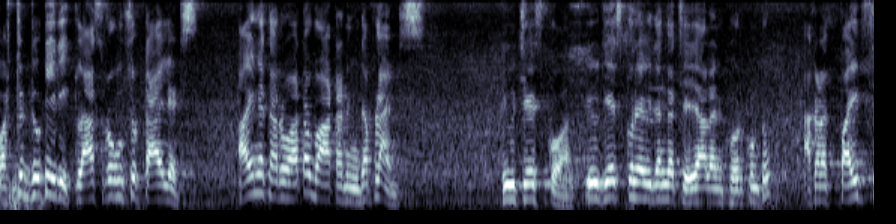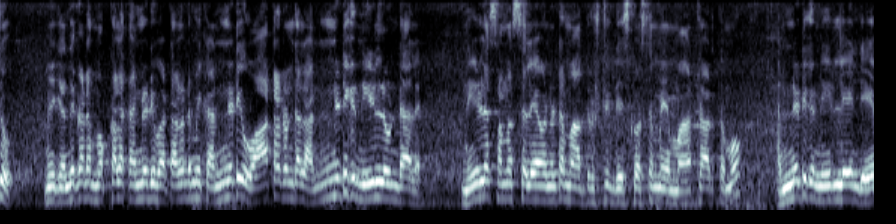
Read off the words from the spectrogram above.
ఫస్ట్ డ్యూటీ ఇది క్లాస్ రూమ్స్ టాయిలెట్స్ అయిన తర్వాత వాటరింగ్ ద ప్లాంట్స్ ఇవి చేసుకోవాలి. ఇవి చేసుకునే విధంగా చేయాలని కోరుకుంటూ అక్కడ పైప్స్ మీకు ఎందుకంటే మొక్కలకు అన్నిటి పట్టాలంటే మీకు అన్నిటి వాటర్ ఉండాలి అన్నిటికీ నీళ్ళు ఉండాలి. నీళ్ళ సమస్యలు ఏమైనా మా దృష్టికి తీసుకొస్తే మేము మాట్లాడతాము. అన్నిటికీ నీళ్ళు లేనిది ఏ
